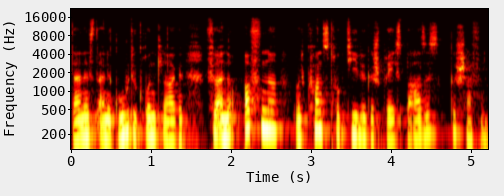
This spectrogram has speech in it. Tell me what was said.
dann ist eine gute Grundlage für eine offene und konstruktive Gesprächsbasis geschaffen.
